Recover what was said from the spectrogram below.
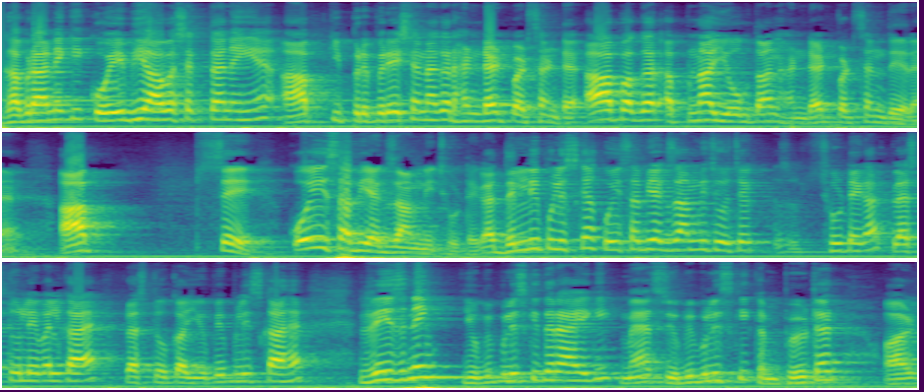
घबराने की कोई भी आवश्यकता नहीं है। आपकी प्रिपरेशन अगर 100 परसेंट है, आप अगर अपना योगदान 100 परसेंट दे रहे हैं, आप से कोई सा भी एग्ज़ाम नहीं छूटेगा। दिल्ली पुलिस का कोई सा भी एग्ज़ाम नहीं छूटेगा। प्लस टू लेवल का है प्लस टू का यूपी पुलिस का है। रीजनिंग यूपी पुलिस की तरह आएगी मैथ्स यूपी पुलिस की कंप्यूटर और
